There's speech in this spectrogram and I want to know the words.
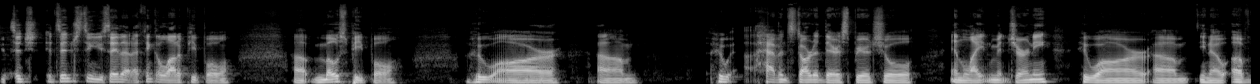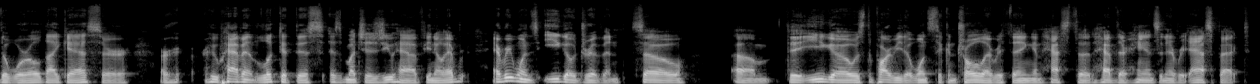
it's it's interesting you say that. I think a lot of people, uh, most people, who are um, who haven't started their spiritual enlightenment journey, who are um, you know of the world, I guess, or or who haven't looked at this as much as you have. You know, every, everyone's ego driven, so um, the ego is the part of you that wants to control everything and has to have their hands in every aspect.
